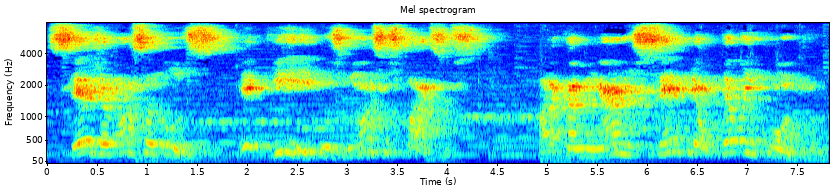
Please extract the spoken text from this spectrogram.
Seja nossa luz e guie os nossos passos, para caminharmos sempre ao teu encontro,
